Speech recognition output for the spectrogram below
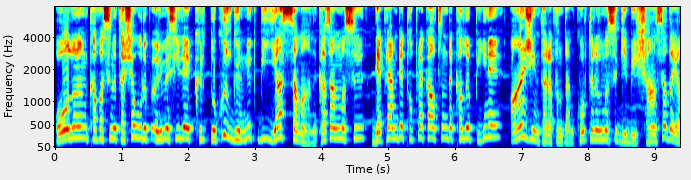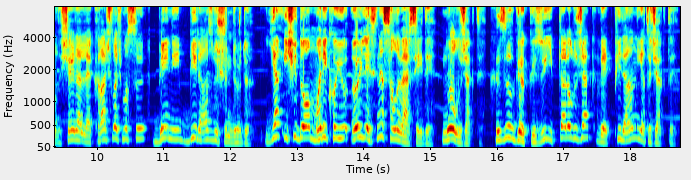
oğlunun kafasını taşa vurup ölmesiyle 49 günlük bir yaz zamanı kazanması, depremde toprak altında kalıp yine Anjin tarafından kurtarılması gibi şansa dayalı şeylerle karşılaşması beni biraz düşündürdü. Ya Ishido Mariko'yu öylesine salıverseydi ne olacaktı? Kızıl gökyüzü iptal olacak ve plan yatacaktı.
